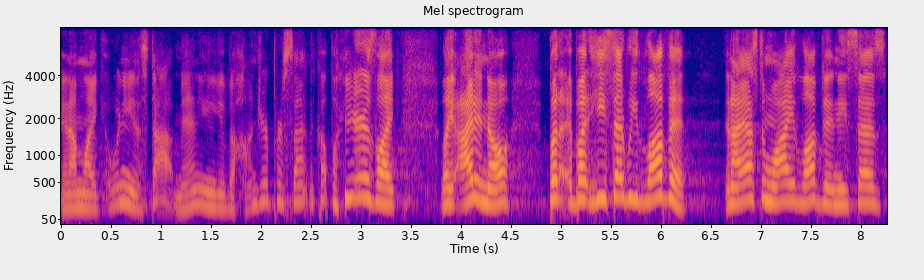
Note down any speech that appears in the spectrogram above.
And I'm like, when are you gonna stop, man? Are You gonna give 100% in a couple of years? Like, like I didn't know. But, but he said, we love it. And I asked him why he loved it. And he says,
